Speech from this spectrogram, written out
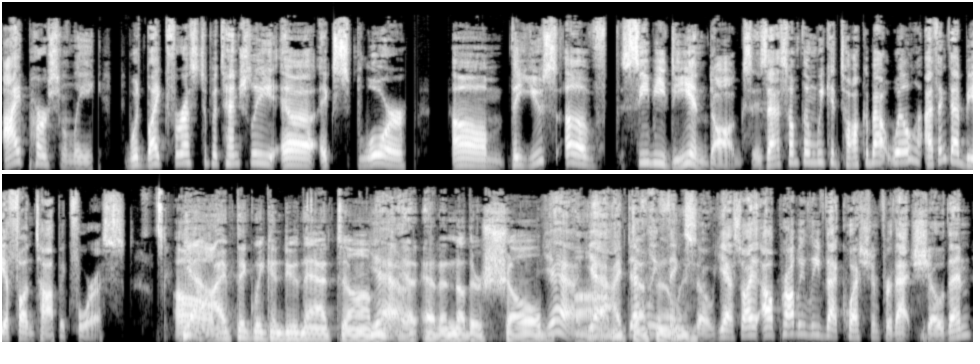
I personally would like for us to potentially uh explore um the use of CBD in dogs. Is that something we could talk about, Will? I think that'd be a fun topic for us. yeah, Um, I think we can do that um, yeah. at, at another show. Yeah, yeah, Um, I definitely, think so. Yeah, so I, I'll probably leave that question for that show then.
